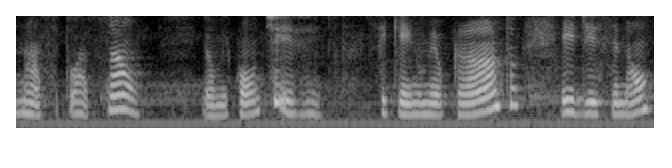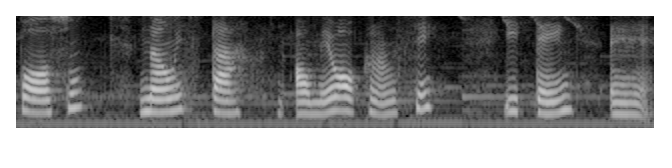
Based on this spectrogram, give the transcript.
na situação, eu me contive. Fiquei no meu canto e disse: não posso, não está ao meu alcance e tem é,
